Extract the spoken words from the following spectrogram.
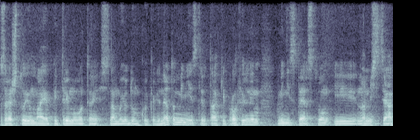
зрештою, має підтримуватись, на мою думку, і Кабінетом міністрів, так і профільним міністерством, і на місцях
